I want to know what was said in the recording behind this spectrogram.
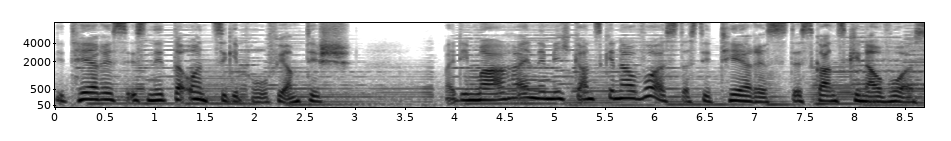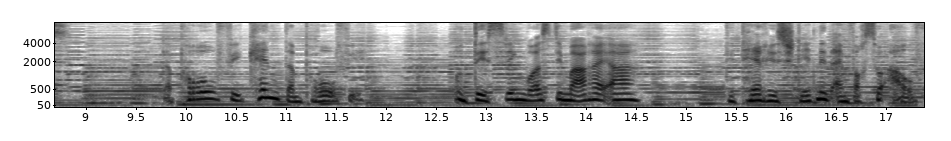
die Teres ist nicht der einzige Profi am Tisch. Weil die Marei nämlich ganz genau weiß, dass die Teres das ganz genau weiß. Der Profi kennt den Profi. Und deswegen weiß die Marei auch, die Teres steht nicht einfach so auf.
